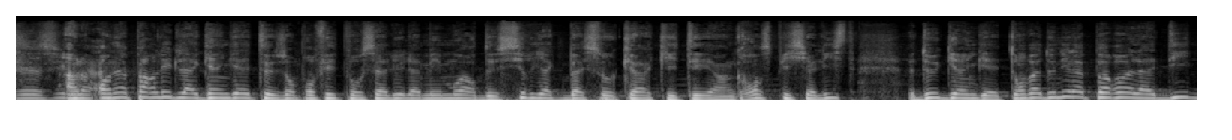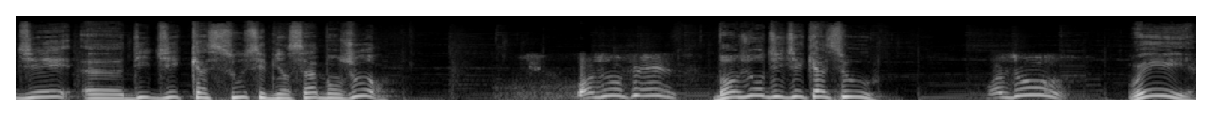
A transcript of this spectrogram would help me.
Je suis Alors, là. on a parlé de la guinguette. J'en profite pour saluer la mémoire de Cyriac Bassoka, qui était un grand spécialiste de guinguette. On va donner la parole à DJ, euh, DJ Kassou. C'est bien ça Bonjour. Bonjour Phil, Bonjour DJ Kassou. bonjour. Oui.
